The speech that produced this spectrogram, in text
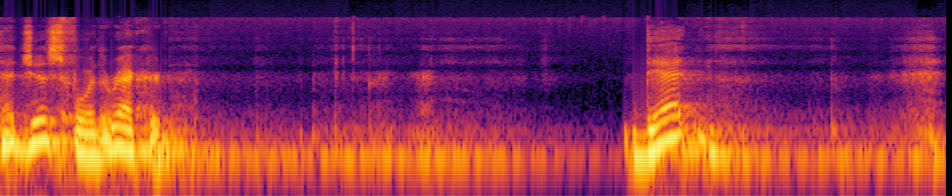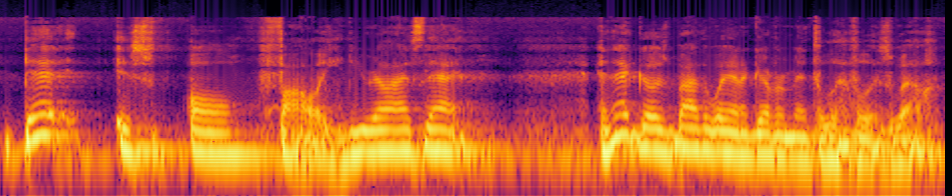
Now, just for the record, debt, debt is all folly. Do you realize that? And that goes, by the way, on a governmental level as well.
